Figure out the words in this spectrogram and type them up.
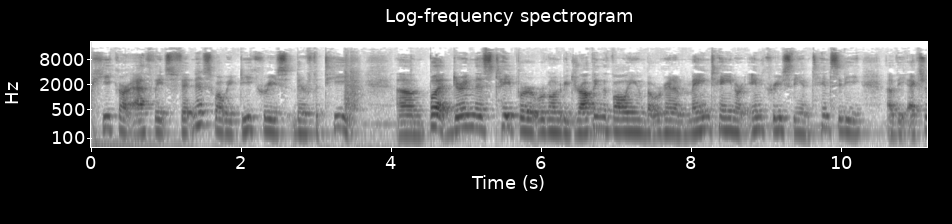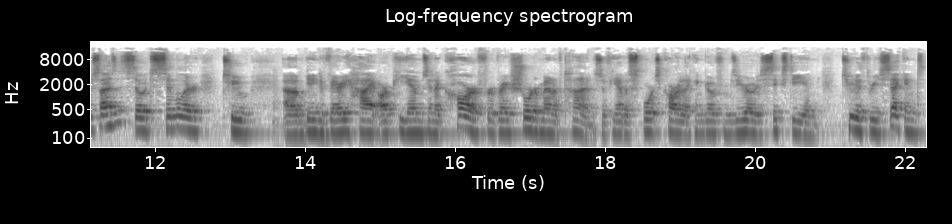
peak our athletes' fitness while we decrease their fatigue. Um, but during this taper, we're going to be dropping the volume, but we're going to maintain or increase the intensity of the exercises. So it's similar to um, getting to very high RPMs in a car for a very short amount of time. So if you have a sports car that can go from zero to 60 in two to three seconds,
